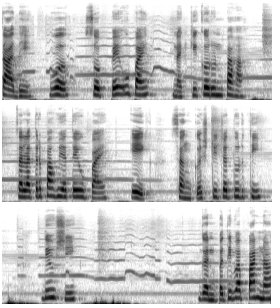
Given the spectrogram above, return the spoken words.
साधे व सोपे उपाय नक्की करून पहा. चला तर पाहूया ते उपाय. एक संकष्टी चतुर्थी दिवशी गणपती बाप्पांना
